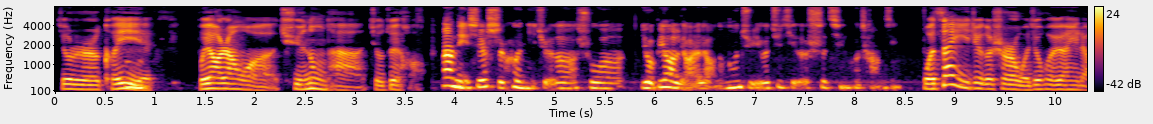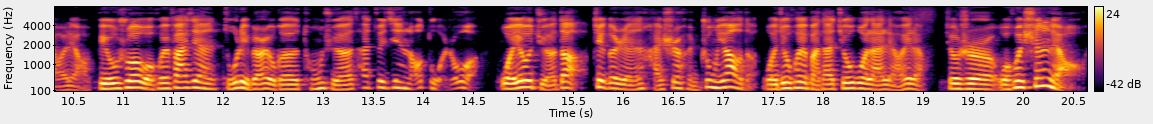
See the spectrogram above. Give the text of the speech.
就是可以。不要让我去弄它，就最好。那哪些时刻你觉得说有必要聊一聊？能不能举一个具体的事情和场景？我在意这个事儿，我就会愿意聊一聊。比如说，我会发现组里边有个同学，他最近老躲着我，我又觉得这个人还是很重要的，我就会把他揪过来聊一聊。就是我会深聊，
